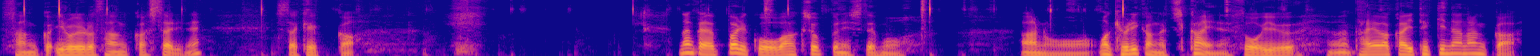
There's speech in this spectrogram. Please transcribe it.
参加、いろいろ参加したりね、した結果。なんかやっぱりこうワークショップにしても、あの、まあ、距離感が近いね、そういう対話会的ななんか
